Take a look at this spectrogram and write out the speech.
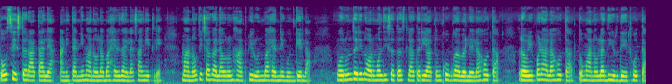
तोच सिस्टर आत आल्या आणि त्यांनी मानवला बाहेर जायला सांगितले. मानव तिच्या गालावरून हात फिरून बाहेर निघून गेला. वरून जरी नॉर्मल दिसत असला तरी आतून खूप घाबरलेला होता. रवी पण आला होता. तो मानवला धीर देत होता.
